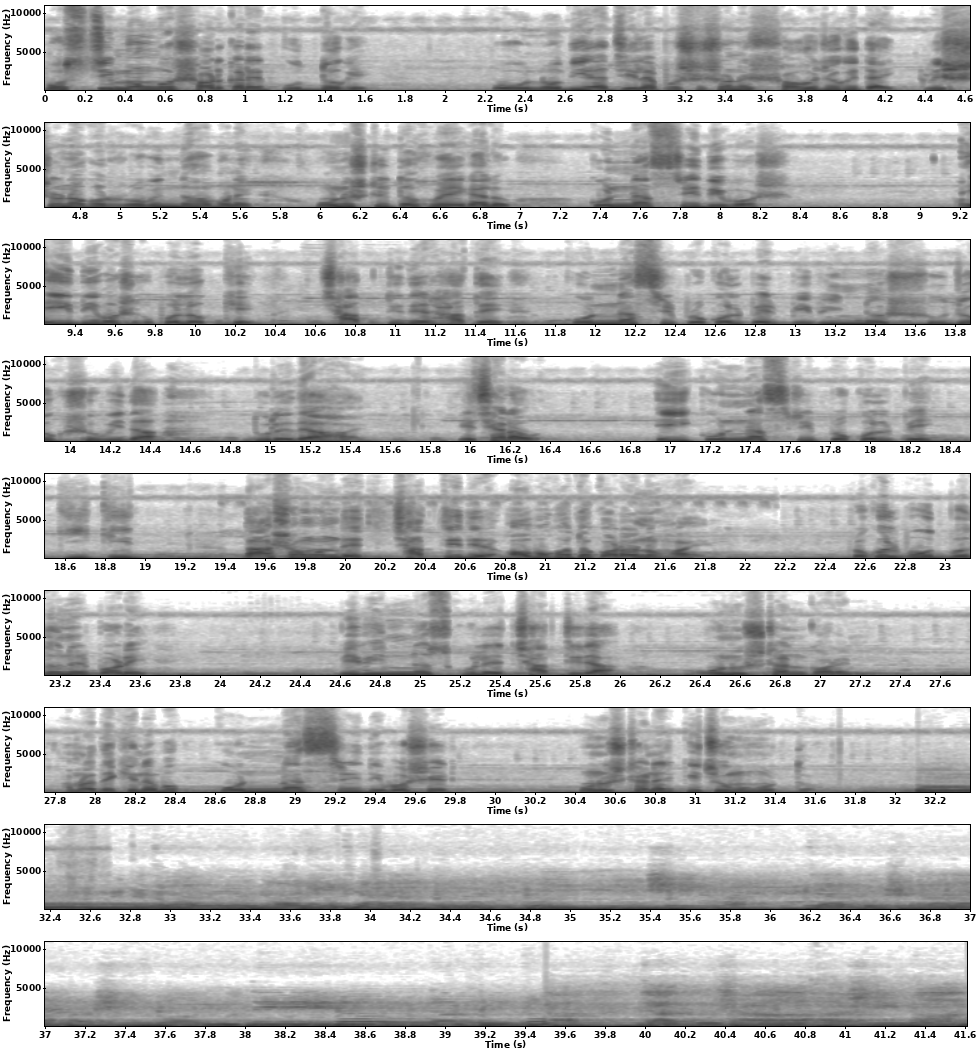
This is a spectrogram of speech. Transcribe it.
পশ্চিমবঙ্গ সরকারের উদ্যোগে ও নদিয়া জেলা প্রশাসনের সহযোগিতায় কৃষ্ণনগর রবীন্দ্র ভবনে অনুষ্ঠিত হয়ে গেল কন্যাশ্রী দিবস। এই দিবস উপলক্ষে ছাত্রীদের হাতে কন্যাশ্রী প্রকল্পের বিভিন্ন সুযোগ সুবিধা তুলে দেওয়া হয়। এছাড়াও এই কন্যাশ্রী প্রকল্পে কি কি তা সম্বন্ধে ছাত্রীদের অবগত করানো হয়। প্রকল্প উদ্বোধনের পরে বিভিন্ন স্কুলের ছাত্রীরা অনুষ্ঠান করেন। আমরা দেখে নেব কন্যাশ্রী দিবসের অনুষ্ঠানের কিছু মুহূর্ত। জাগো সাহসী মন্তে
